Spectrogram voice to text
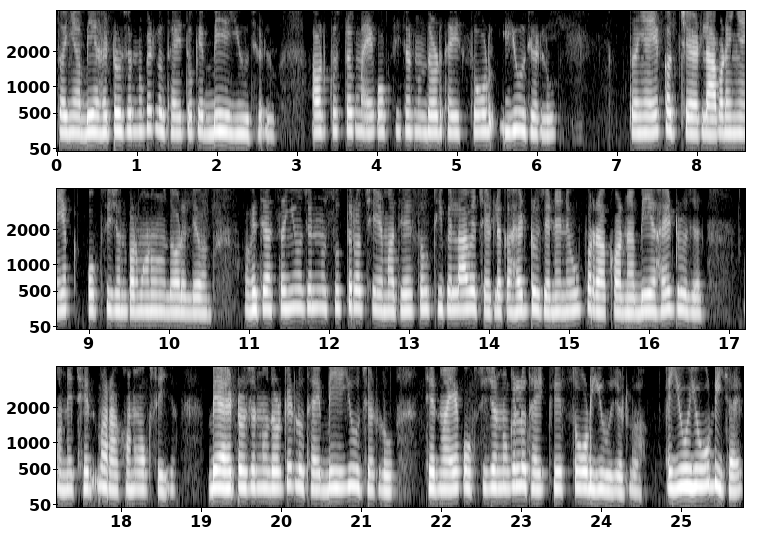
તો અહીંયા બે હાઇડ્રોજનનું કેટલું થાય? તો કે બે યુ જેટલું. આવર્ત એક ઓક્સિજનનું દળ થાય સોળ યુ જેટલું. તો અહીંયા એક જ છે, એટલે આપણે અહીંયા એક ઓક્સિજન પરમાણુનું દળ લેવાનું. હવે જે આ સંયોજનનું સૂત્ર છે, એમાં જે સૌથી પહેલાં આવે છે, એટલે કે હાઇડ્રોજન, એને ઉપર રાખવાના બે હાઇડ્રોજન અને છેદમાં રાખવાનું ઓક્સિજન. બે હાઇડ્રોજનનું દળ કેટલું થાય? બે યુ જેટલું. છેદમાં એક ઓક્સિજનનું કેટલું થાય? કે સોળ યુ જેટલું. યુ યુ ઉડી જાય.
